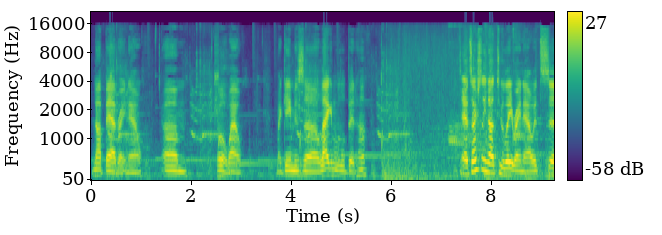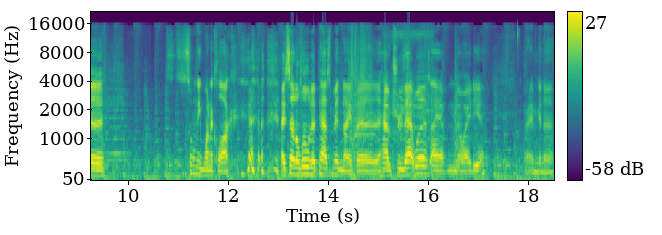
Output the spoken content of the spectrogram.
not bad right now. Um, oh wow. My game is uh, lagging a little bit, huh? Yeah, it's actually not too late right now. It's uh, it's only one o'clock. I said a little bit past midnight, but how true that was, I have no idea. Alright, I'm gonna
